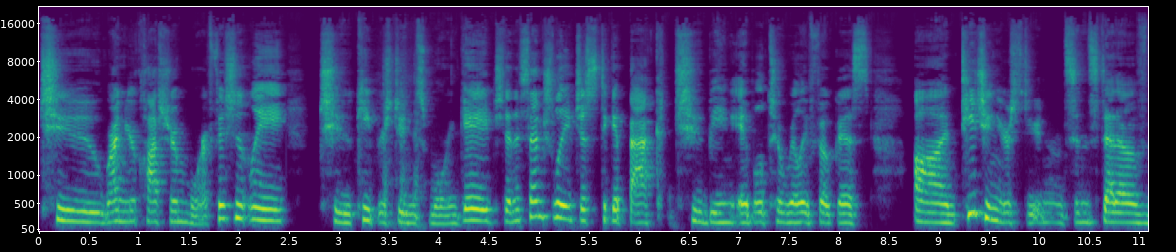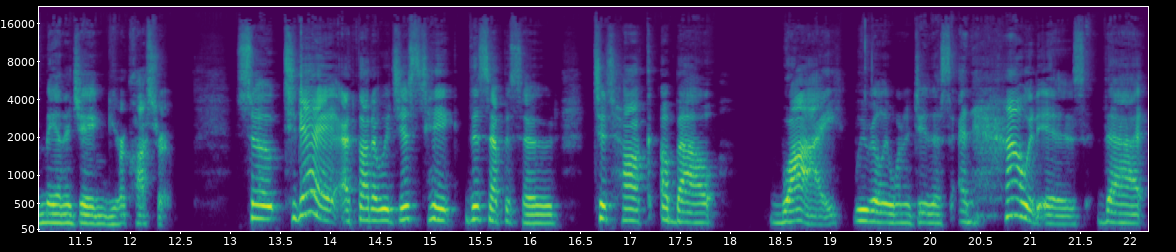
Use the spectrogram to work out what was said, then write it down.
to run your classroom more efficiently, to keep your students more engaged, and essentially just to get back to being able to really focus on teaching your students instead of managing your classroom. So today I thought I would just take this episode to talk about why we really want to do this and how it is that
